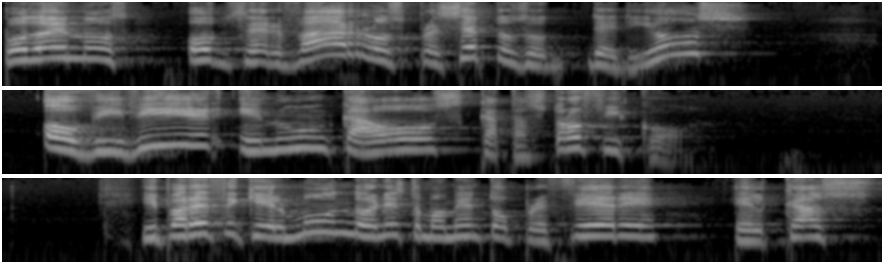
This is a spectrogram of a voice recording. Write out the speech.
Podemos observar los preceptos de Dios o vivir en un caos catastrófico. Y parece que el mundo en este momento prefiere el caos,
